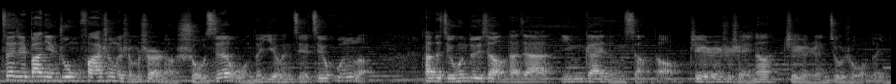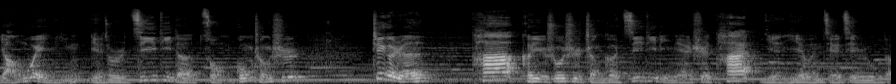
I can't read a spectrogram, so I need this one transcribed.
在这八年中发生了什么事儿呢？首先，我们的叶文洁结婚了。他的结婚对象，大家应该能想到，这个人是谁呢？这个人就是我们的杨卫宁，也就是基地的总工程师。这个人他可以说是整个基地里面是他引叶文洁进入的，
